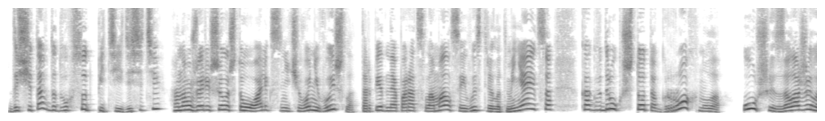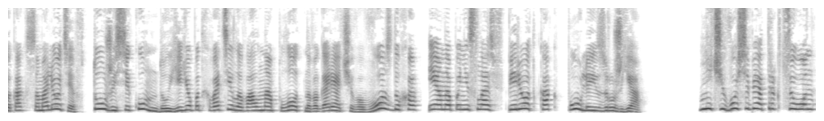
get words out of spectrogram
Досчитав до 250, она уже решила, что у Алекса ничего не вышло, торпедный аппарат сломался и выстрел отменяется, как вдруг что-то грохнуло, уши заложило, как в самолете, в ту же секунду ее подхватила волна плотного горячего воздуха, и она понеслась вперед, как пуля из ружья. «Ничего себе аттракцион!»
